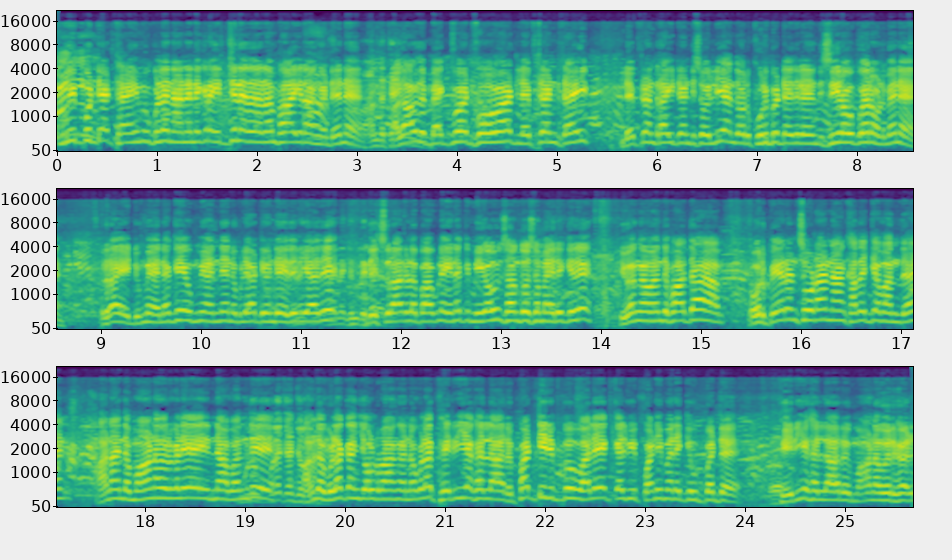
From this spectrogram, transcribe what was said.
குறிப்பிட்ட டைமுக்குள்ள நான் நினைக்கிறேன் இத்தனை தான் பாயிறாங்கன்னு அந்த time- அதாவது backward forward left hand right left hand right சொல்லி அந்த ஒரு குறிப்பிட்ட இதுல இருந்து ஜீரோவுக்கு வேற ஒண்ணுமே ரைட் உண்மை எனக்கே உண்மையா இந்த விளையாட்டு வேண்டிய தெரியாது. இந்த சிறார்களை பார்க்கல எனக்கு மிகவும் சந்தோஷமா இருக்குது. இவங்க வந்து பார்த்தா ஒரு பேரண்ட்ஸோட நான் கதைக்க வந்தேன். ஆனா இந்த மாணவர்களே நான் வந்து. அந்த விளக்கம் சொல்றாங்கன்னு கூட பெரிய கல்லாறு பட்டிருப்பு வலய கல்வி பணிமனைக்கு உட்பட்ட பெரிய கல்லாறு மாணவர்கள்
